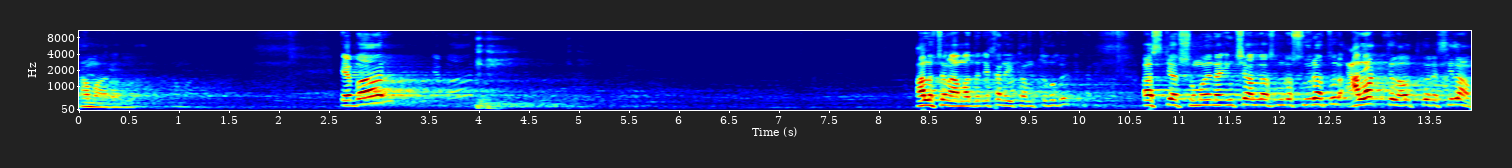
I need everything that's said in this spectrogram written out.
আমার আল্লাহ। এবার আলোচনা আমাদের এখানেই থামতে হবে। আজকে আর সময় না ইনশাআল্লাহ আমরা সুরাতুল আলাক তেলাওত করেছিলাম।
